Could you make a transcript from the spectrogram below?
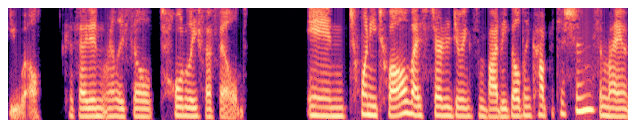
you will, because I didn't really feel totally fulfilled. In 2012, I started doing some bodybuilding competitions and my,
